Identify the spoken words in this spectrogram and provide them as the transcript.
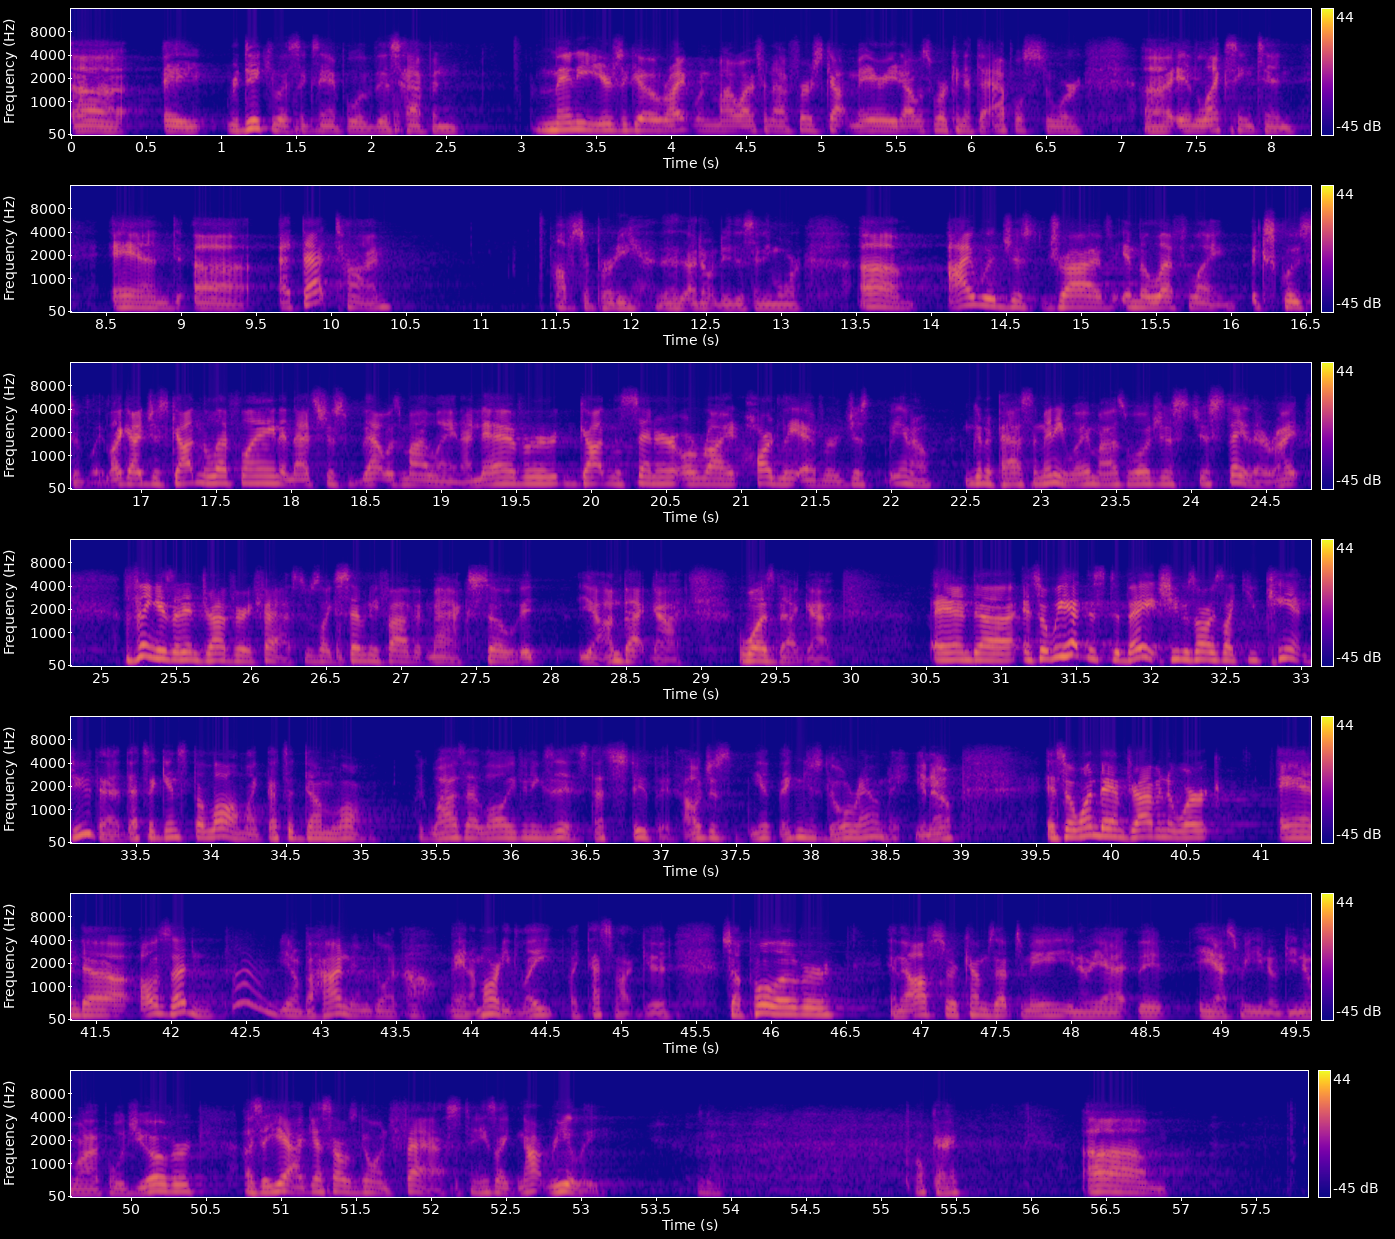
Uh, a ridiculous example of this happened many years ago, right when my wife and I first got married. I was working at the Apple store uh, in Lexington. And uh, at that time, Officer Purdy, I don't do this anymore. Um, I would just drive in the left lane exclusively. Like I just got in the left lane, and that's just that was my lane. I never got in the center or right, hardly ever. Just you know, I'm gonna pass them anyway. Might as well just just stay there, right? The thing is, I didn't drive very fast. It was like 75 at max. So it, yeah, I'm that guy. Was that guy. And uh, and so we had this debate. She was always like, "You can't do that. That's against the law." I'm like, "That's a dumb law. Like, why does that law even exist? That's stupid. I'll just you know, they can just go around me, you know." And so one day I'm driving to work and uh, all of a sudden, you know, behind me, I'm going, oh man, I'm already late. Like, that's not good. So I pull over, and the officer comes up to me. You know, he, he asked me, you know, do you know why I pulled you over? I said, yeah, I guess I was going fast. And he's like, not really. Like, okay. Um,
